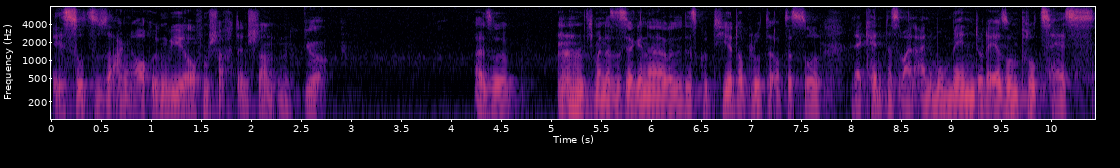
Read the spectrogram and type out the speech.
ist sozusagen auch irgendwie auf dem Schacht entstanden. Ja. Also, ich meine, das ist ja generell diskutiert, ob, Luther, ob das so eine Erkenntnis war in einem Moment oder eher so ein Prozess.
